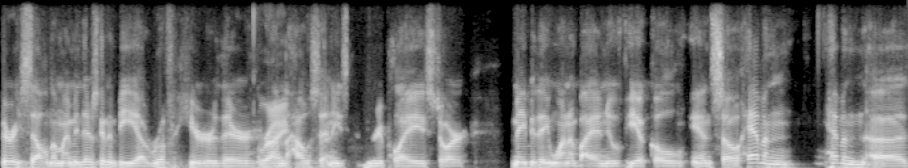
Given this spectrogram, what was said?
very seldom. I mean, there's going to be a roof here or there right, on the house right. that needs to be replaced, or maybe they want to buy a new vehicle, and so having having uh,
